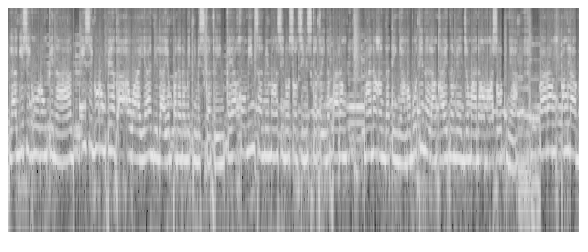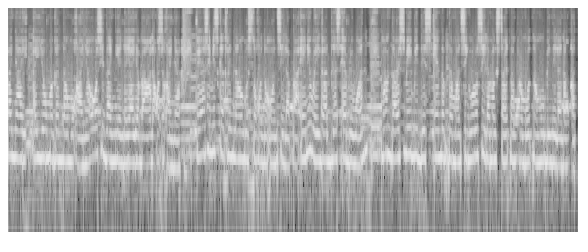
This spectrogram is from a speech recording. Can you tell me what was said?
lagi sigurong pinag, eh sigurong pinag-aawayan nila yung pananamit ni Miss Catherine. Kaya kung minsan may mga sinusuot si Miss Catherine na parang manang ang dating niya, mabuti na lang kahit na medyo manang ang mga suot niya, parang panglaban niya ay, yung magandang mukha niya. O si Daniel, nayayabangan ako sa kanya. Kaya si Miss Catherine lang ang gusto ko noon sila pa. Anyway, God bless everyone. Ma'am Dars, maybe this end of the month, siguro sila mag-start ng promote ng movie nila ng Cut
